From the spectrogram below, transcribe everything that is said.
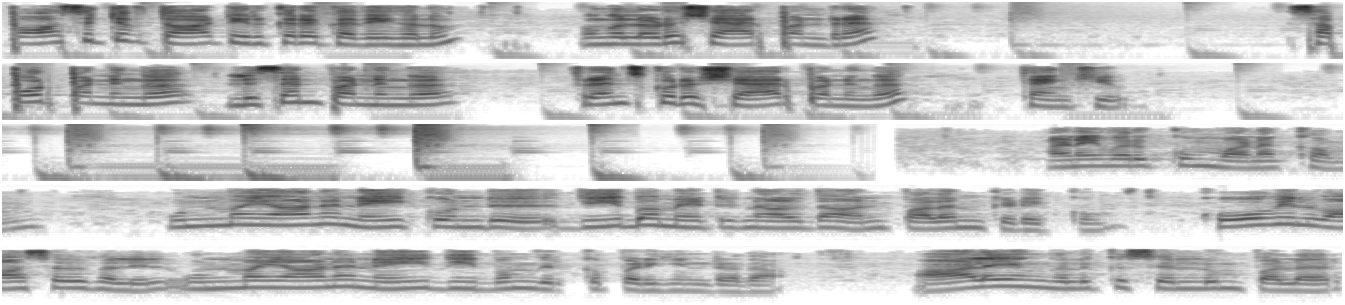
பாசிட்டிவ் தாட் இருக்கிற கதைகளும் உங்களோட ஷேர் பண்ணுறேன் சப்போர்ட் பண்ணுங்கள் லிசன் பண்ணுங்கள் ஃப்ரெண்ட்ஸ் கூட ஷேர் பண்ணுங்கள் தேங்க்யூ அனைவருக்கும் வணக்கம். உண்மையான நெய் கொண்டு தீபமேற்றினால்தான் பலன் கிடைக்கும். கோவில் வாசல்களில் உண்மையான நெய் தீபம் விற்கப்படுகின்றதா? ஆலயங்களுக்கு செல்லும் பலர்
